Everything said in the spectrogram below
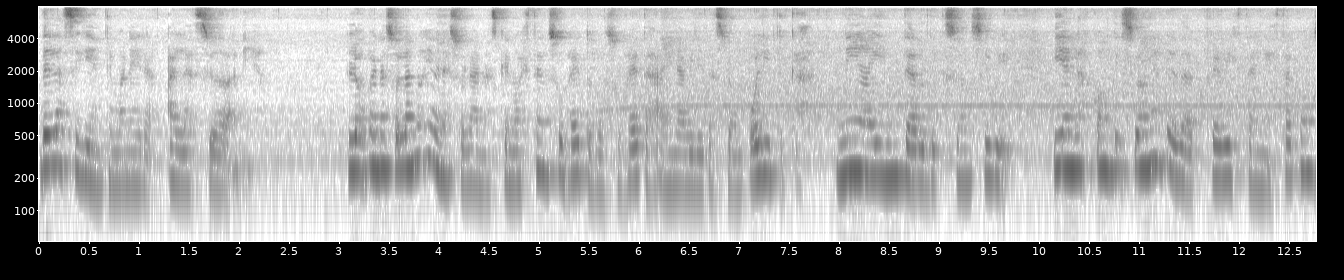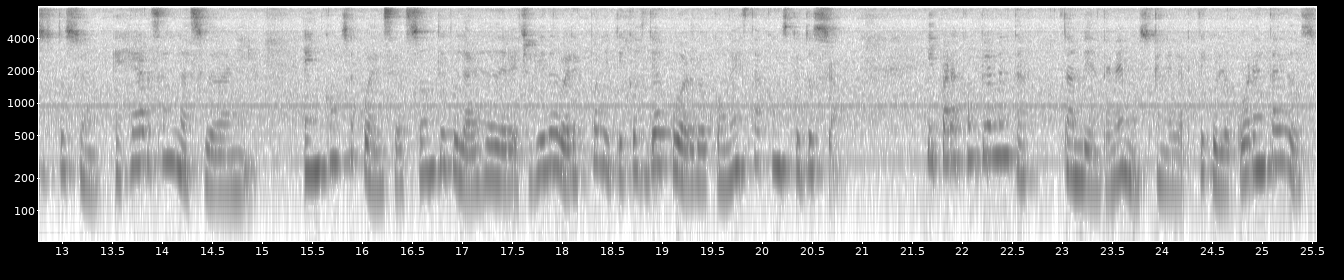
de la siguiente manera a la ciudadanía los venezolanos y venezolanas que no estén sujetos o sujetas a inhabilitación política ni a interdicción civil y en las condiciones de edad previstas en esta Constitución ejercen la ciudadanía. En consecuencia, son titulares de derechos y deberes políticos de acuerdo con esta Constitución. Y para complementar, también tenemos en el artículo 42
